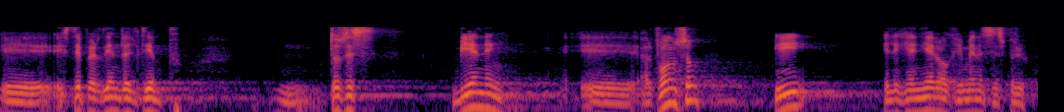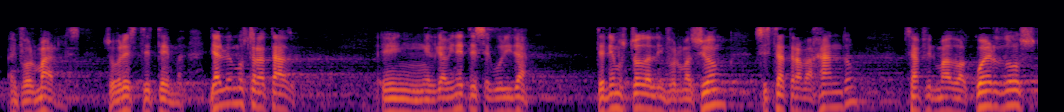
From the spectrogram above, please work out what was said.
esté perdiendo el tiempo. Entonces, vienen Alfonso y el ingeniero Jiménez Espriu a informarles sobre este tema. Ya lo hemos tratado en el Gabinete de Seguridad. Tenemos toda la información, se está trabajando, se han firmado acuerdos,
